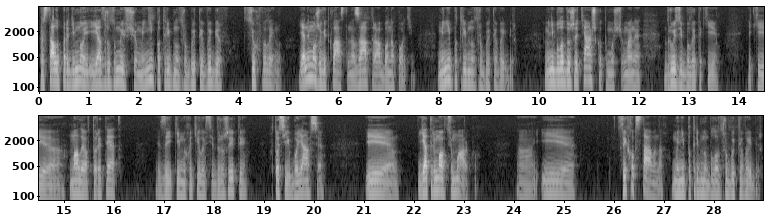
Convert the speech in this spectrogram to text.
пристали переді мною, і я зрозумів, що мені потрібно зробити вибір в цю хвилину. Я не можу відкласти на завтра або на потім. Мені потрібно зробити вибір. Мені було дуже тяжко, тому що в мене друзі були такі, які е, мали авторитет, за якими хотіли всі дружити, хтось їх боявся. І я тримав цю марку. І в цих обставинах мені потрібно було зробити вибір.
